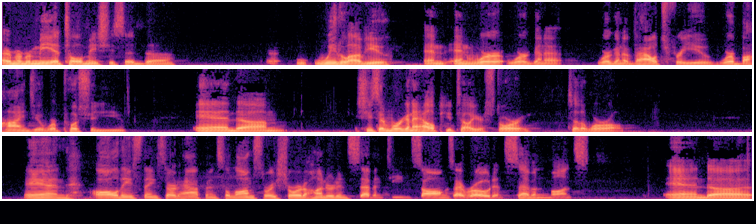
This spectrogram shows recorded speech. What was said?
I remember Mia told me, she said, uh, we love you and, and we're, we're going to, we're going to vouch for you. We're behind you. We're pushing you. And um, she said, we're going to help you tell your story to the world. And all these things started happening. So long story short, 117 songs I wrote in seven months. And uh,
